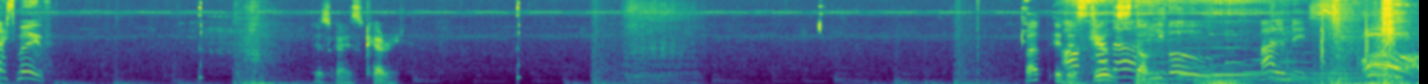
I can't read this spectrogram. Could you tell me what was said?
Nice move. This guy is scary. But it is still Arcana stunned. Vivo. Malmis. Oh!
